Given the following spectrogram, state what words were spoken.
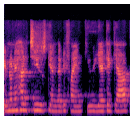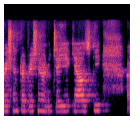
इन्होंने हर चीज़ उसके अंदर डिफाइन की हुई है कि क्या पेशेंट प्रिपरेशन होनी चाहिए क्या उसकी आ,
